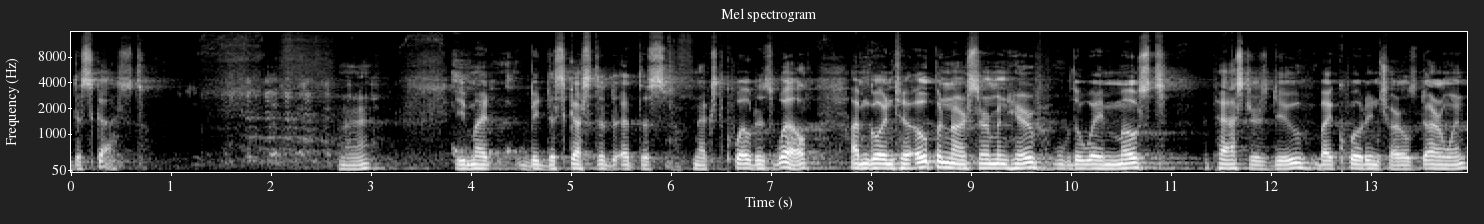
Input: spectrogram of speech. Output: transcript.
disgust. All right? You might be disgusted at this next quote as well. I'm going to open our sermon here the way most pastors do by quoting Charles Darwin.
